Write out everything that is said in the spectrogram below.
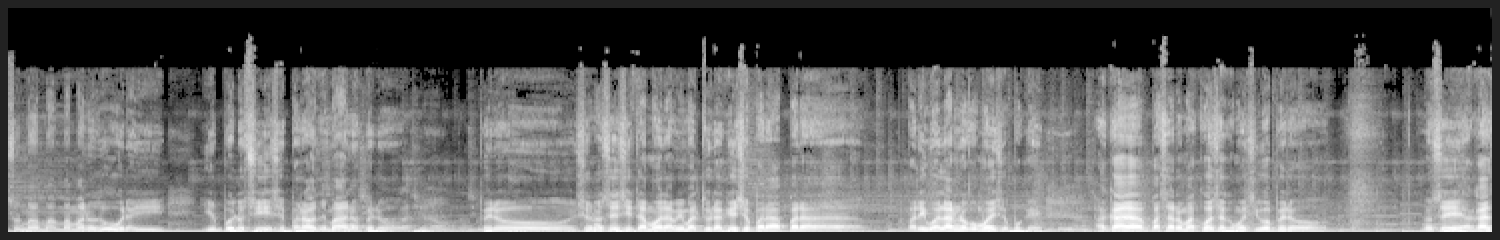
son más, mano dura y, y el pueblo sí, separados de mano, pero, pero yo no sé si estamos a la misma altura que ellos para, para, para igualarnos como ellos, porque acá pasaron más cosas como decís vos, pero no sé, acá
